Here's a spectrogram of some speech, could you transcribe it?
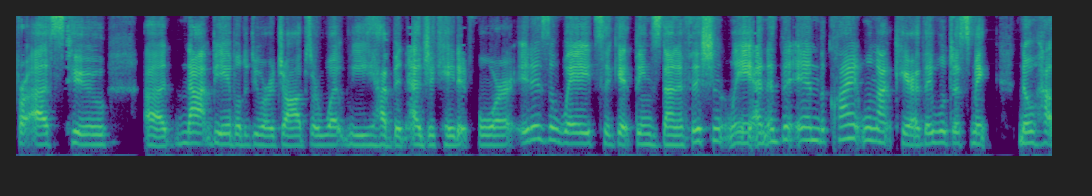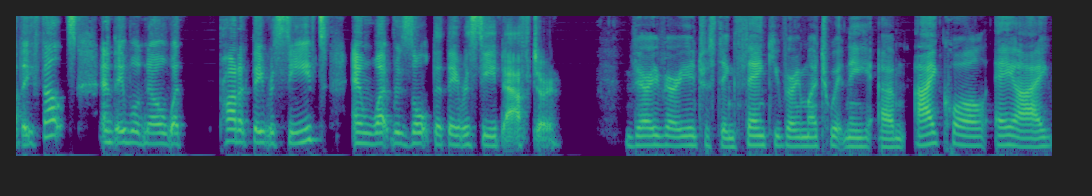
for us to uh, not be able to do our jobs or what we have been educated for. It is a way to get things done efficiently, and at the end, the client will not care. They will just make know how they felt, and they will know what product they received and what result that they received after. Very, very interesting. Thank you very much, Whitney. Um, I call AI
